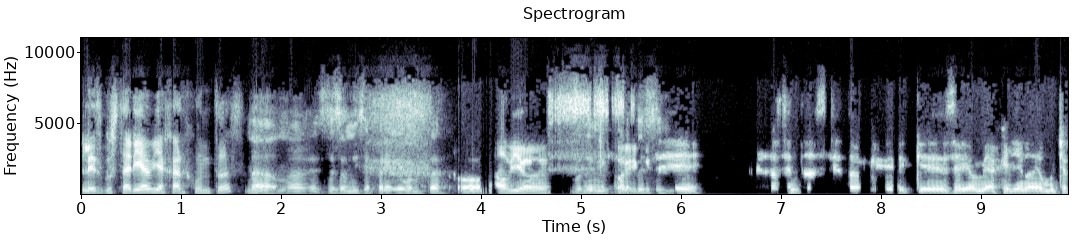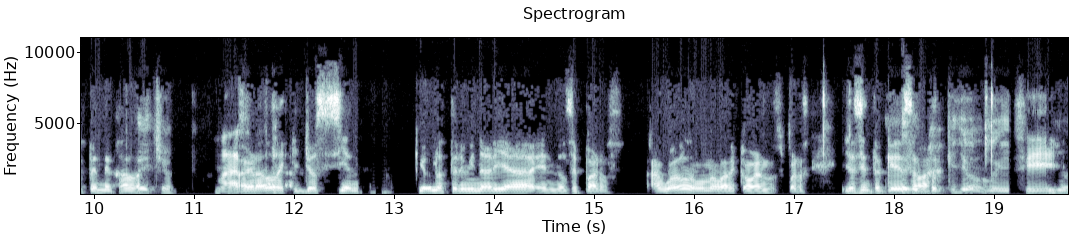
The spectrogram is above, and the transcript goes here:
¿Les gustaría viajar juntos? No mames, eso ni se pregunta. Oh, Obvio. De mi Obvio parte que sí, sí. Lo siento, siento que, que sería un viaje lleno de mucha pendejada. de hecho. ¿Más? A grado de que yo siento que uno terminaría en los separos. A huevo uno va a acabar en los separos. Y yo siento que esa baja. ¿Por qué yo, güey? Sí, Yo.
